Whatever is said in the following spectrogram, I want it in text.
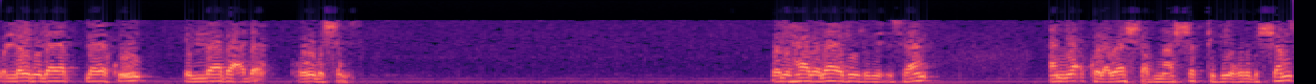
والليل لا لا يكون إلا بعد غروب الشمس. ولهذا لا يجوز للإنسان أن يأكل ويشرب مع الشك في غروب الشمس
